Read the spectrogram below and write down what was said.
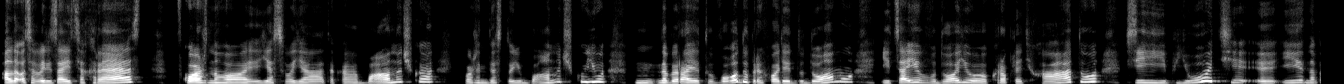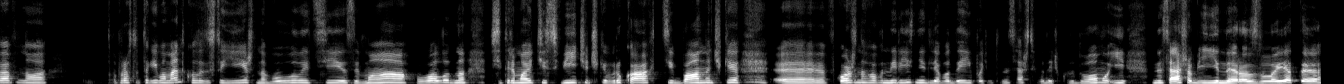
Але оце вирізається хрест, в кожного є своя така баночка, кожен йде з тою баночкою, набирає ту воду, приходять додому, і цією водою кроплять хату, всі її п'ють, е, і, напевно, Просто такий момент, коли ти стоїш на вулиці, зима, холодно, всі тримають ті свічечки в руках, ці баночки, е, в кожного вони різні для води, і потім ти несеш цю водичку додому і несеш, щоб її не розлити,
